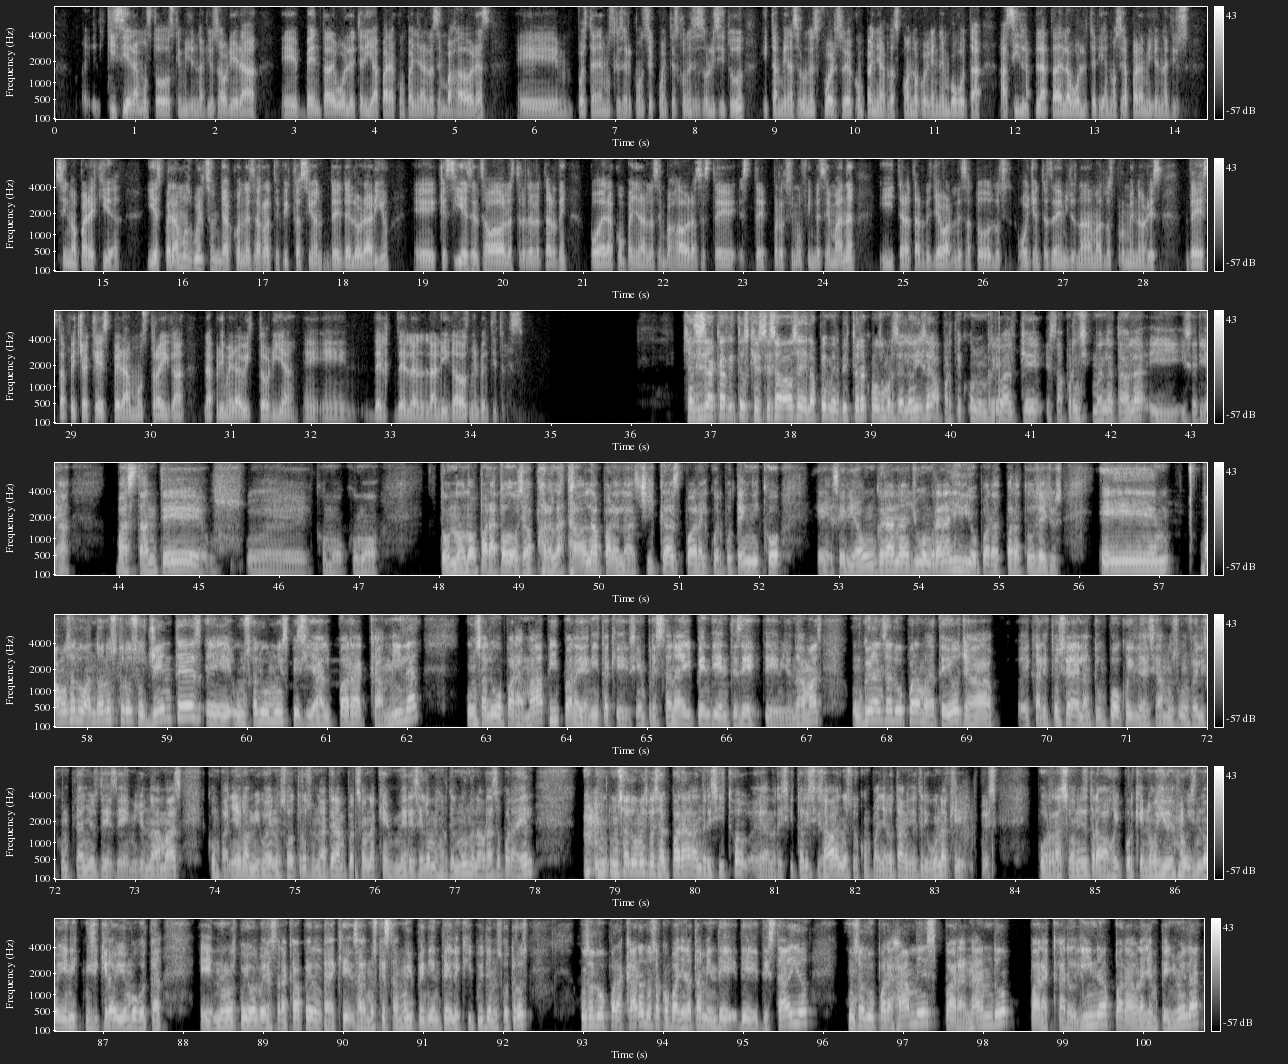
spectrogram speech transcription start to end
quisiéramos todos que Millonarios abriera eh, venta de boletería para acompañar a las embajadoras, eh, pues tenemos que ser consecuentes con esa solicitud y también hacer un esfuerzo de acompañarlas cuando jueguen en Bogotá, así la plata de la boletería no sea para Millonarios, sino para Equidad. Y esperamos, Wilson, ya con esa ratificación del horario, eh, que sí es el sábado a las 3 de la tarde, poder acompañar a las embajadoras este, este próximo fin de semana y tratar de llevarles a todos los oyentes de Millos nada más los pormenores de esta fecha que esperamos traiga la primera victoria eh, de, la, Liga 2023. que así sea, Carlitos, que este sábado se dé la primera victoria, como su Marcelo dice, aparte con un rival que está por encima en la tabla y, sería bastante eh, como, como, no, no, para todo, o sea, para la tabla, para las chicas, para el cuerpo técnico, eh, sería un gran ayuda, un gran alivio para, para todos ellos. Eh, vamos saludando a nuestros oyentes, un saludo muy especial para Camila. Un saludo para Mapi, para Yanita, que siempre están ahí pendientes de, de Nada más. Un gran saludo para Mateo, ya eh, Calito se adelantó un poco y le deseamos un feliz cumpleaños desde Millón Nada más, compañero, amigo de nosotros, una gran persona que merece lo mejor del mundo. Un abrazo para él. un saludo muy especial para Andresito, eh, Andresito Aristizaba, nuestro compañero también de tribuna, que pues por razones de trabajo y porque no vive muy, no vive ni, ni siquiera vive en Bogotá, eh, no hemos podido volver a estar acá, pero que sabemos que está muy pendiente del equipo y de nosotros. Un saludo para Caro, nos acompañará también de, de, estadio. Un saludo para James, para Nando, para Carolina, para Brian Peñuela,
